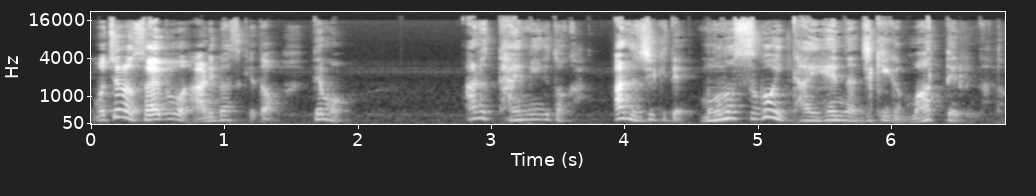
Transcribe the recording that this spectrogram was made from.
もちろんそういう部分ありますけど、でも、あるタイミングとか、ある時期でものすごい大変な時期が待ってるんだと。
